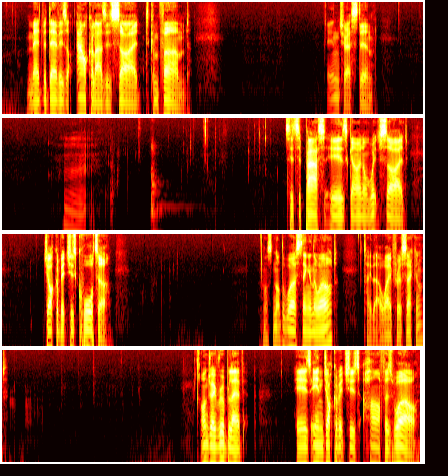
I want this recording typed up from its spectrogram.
Medvedev is on Alcaraz's side, confirmed. Interesting. Hmm. Tsitsipas is going on which side? Djokovic's quarter. That's not the worst thing in the world. Take that away for a second. Andre Rublev is in Djokovic's half as well.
